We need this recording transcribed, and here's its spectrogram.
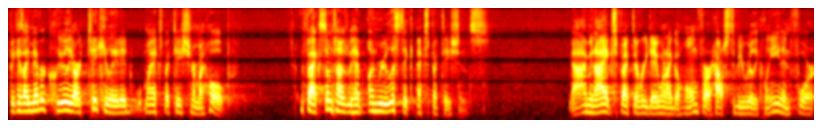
Because I never clearly articulated my expectation or my hope. In fact, sometimes we have unrealistic expectations. I mean, I expect every day when I go home for our house to be really clean and for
